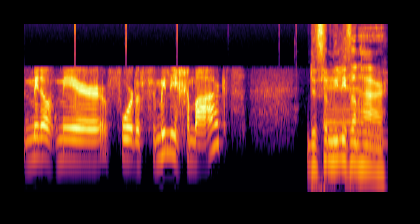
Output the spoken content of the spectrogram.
min of meer voor de familie gemaakt. De familie van haar.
